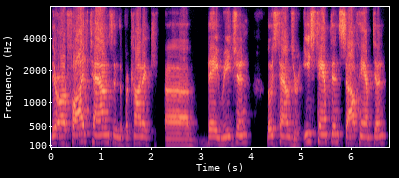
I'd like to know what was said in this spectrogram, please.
There are five towns in the Peconic uh, Bay region. Those towns are East Hampton, Southampton,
